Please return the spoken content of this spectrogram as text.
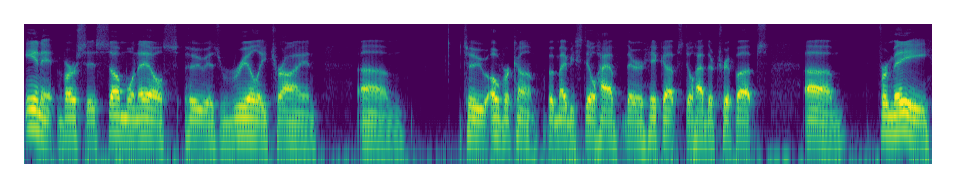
in it versus someone else who is really trying um, to overcome, but maybe still have their hiccups, still have their trip ups. Um, for me,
